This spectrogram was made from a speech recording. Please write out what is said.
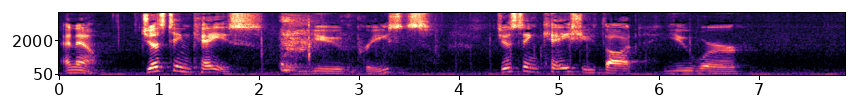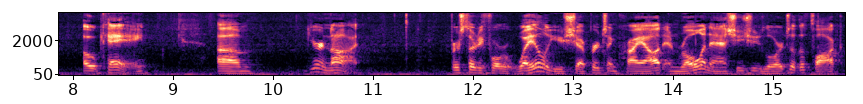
And now, just in case you priests, just in case you thought you were okay, um, you're not. Verse 34 Wail, you shepherds, and cry out, and roll in ashes, you lords of the flock.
